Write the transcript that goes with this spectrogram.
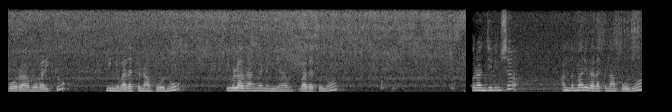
போகிற வரைக்கும் நீங்கள் வதக்குனா போதும். இவ்வளோதாங்க நீங்கள் வதக்கணும். ஒரு அஞ்சு நிமிஷம் அந்த மாதிரி வதக்குனா போதும்.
